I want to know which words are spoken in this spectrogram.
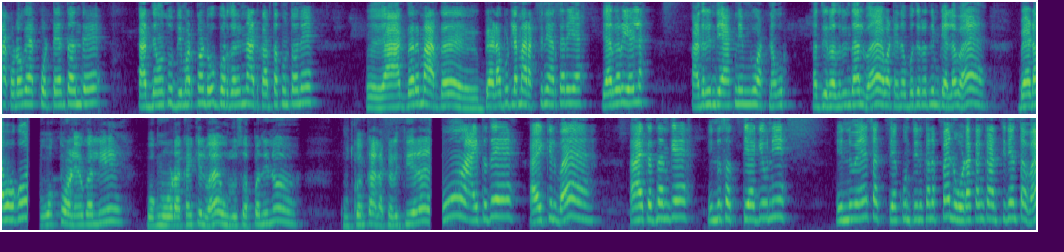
ತಗೊಂಡೋಗಿ ಯಾಕೆ ಕೊಟ್ಟೆ ಅಂತಂದೆ. ಅದನ್ನೇ ಒಂದು ಸುದ್ದಿ ಮಾಡ್ಕೊಂಡು ಬರ್ದಾರೆ ನಾಟಕ ತಗೊಂತಾನೆ ಯಾಕ್ದಾರೆ ಮಾರ್ದ ಬೇಡ ಬಿಡ್ಲ ಮಾರಾಕ್ತೀನಿ ಅಂತಾರೆ ಯಾರು ಹೇಳ. ಅದರಿಂದ ಯಾಕೆ ನಿಮ್ಗೆ ಹೊಟ್ಟೆ ನೋವು ಅದಿರೋದ್ರಿಂದ ಅಲ್ವಾ? ಹೊಟ್ಟೆ ನೋವು ಬದಿರೋದು ನಿಮ್ಗೆಲ್ಲವ? ಬೇಡ ಹೋಗು. ಹೋಗಿ ತೊಳೆಯೋಗಲ್ಲಿ ಹೋಗಿ ನೋಡಕ್ಕಾಕಿಲ್ವಾ ಉಲು ಸೊಪ್ಪ ನೀನು? ಕೂತ್ಕೊಂಡು ಕಾಲ ಕಳಿತೀಯಲ್ಲ? ಹ್ಞೂ ಆಯ್ತದೆ. ಆಯ್ಕಿಲ್ವಾ ಆಯ್ತದ ನನಗೆ. ಇನ್ನು ಸತ್ಯ ಆಗಿವ್ನಿ ಇನ್ನುವೇ ಸತ್ಯ ಕುಂತೀನಿ ಕಣಪ್ಪ ನೋಡಕ್ಕಂಗೆ ಕಾಣ್ತೀನಿ ಅಂತವ?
